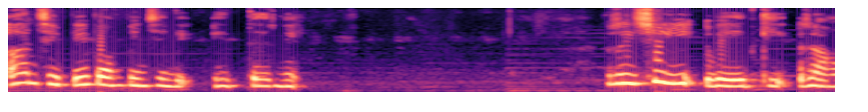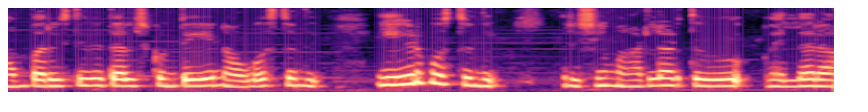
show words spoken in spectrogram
అని చెప్పి పంపించింది ఇద్దరిని. రిషి వేద్కి రామ్ పరిస్థితి తలుచుకుంటే నవ్వు వస్తుంది ఏడుపు వస్తుంది రిషి మాట్లాడుతూ వెళ్ళరా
